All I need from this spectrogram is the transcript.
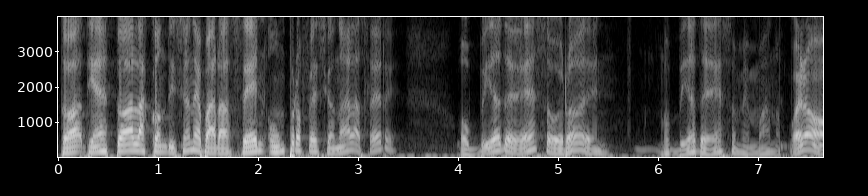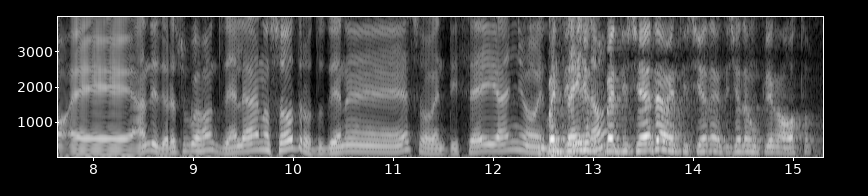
Toda- tienes todas las condiciones para ser un profesional, hacer. Olvídate de eso, brother. Olvídate de eso, mi hermano. Bueno, eh, Andy, tú eres súper joven, tú tienes la edad de nosotros, tú tienes eso, 26 años. 26, 27, ¿no? 27, 27, 27 cumplí en agosto.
